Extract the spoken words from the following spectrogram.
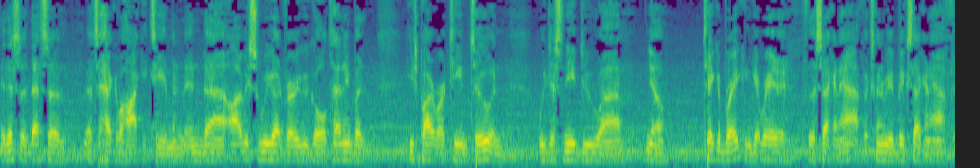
yeah, that's a that's a that's a heck of a hockey team. And, and uh, obviously, we got very good goaltending, but he's part of our team too. And we just need to uh, you know take a break and get ready for the second half. It's going to be a big second half.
